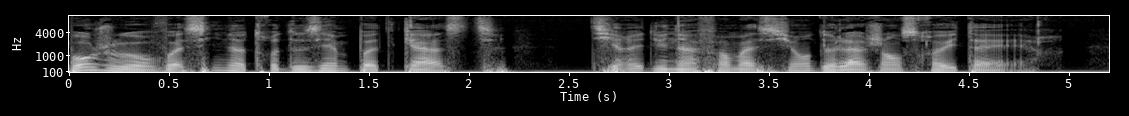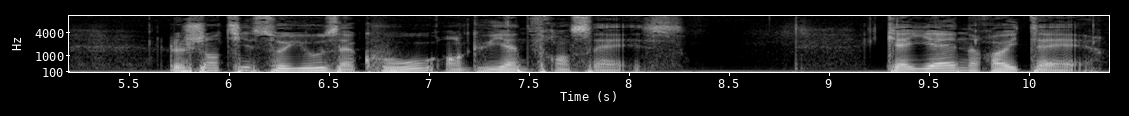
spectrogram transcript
Bonjour, voici notre deuxième podcast tiré d'une information de l'agence Reuters. Le chantier Soyouz à Kourou en Guyane française. Cayenne Reuters.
